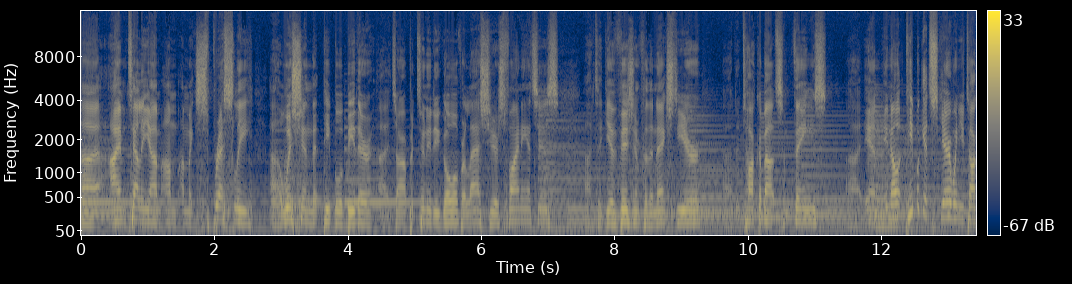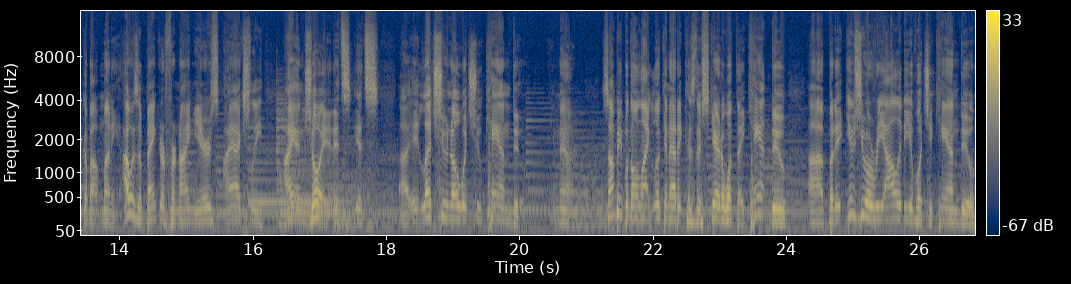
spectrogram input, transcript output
uh, I'm telling you, I'm, I'm, I'm expressly uh, wishing that people would be there. Uh, it's our opportunity to go over last year's finances, uh, to give vision for the next year, uh, to talk about some things. Uh, and you know, people get scared when you talk about money. I was a banker for nine years. I actually I enjoy it. It's it's it lets you know what you can do. Amen. Some people don't like looking at it because they're scared of what they can't do. Uh, but it gives you a reality of what you can do.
